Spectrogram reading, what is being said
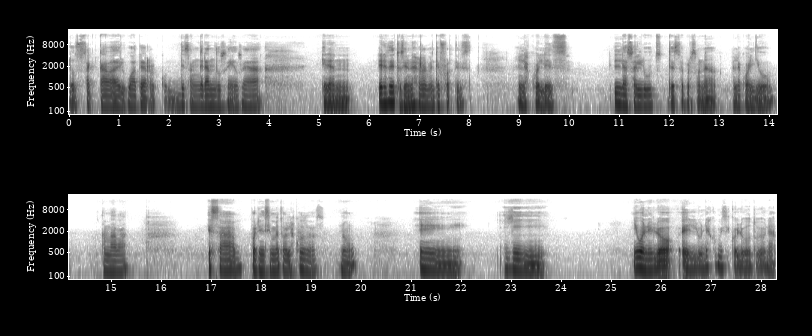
los sacaba del water desangrándose, o sea, eran, eran situaciones realmente fuertes en las cuales la salud de esta persona a la cual yo amaba está por encima de todas las cosas, ¿no? Eh, y, y bueno, y luego el lunes con mi psicólogo tuve una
